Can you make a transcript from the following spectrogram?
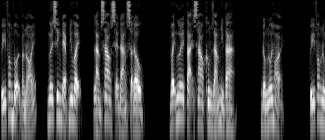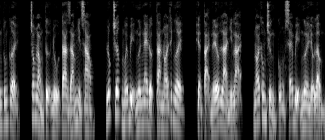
Quý phong vội và nói, ngươi xinh đẹp như vậy, làm sao sẽ đáng sợ đâu? Vậy ngươi tại sao không dám nhìn ta? Đồng lôi hỏi. Quý phong lúng túng cười, trong lòng tự nhủ ta dám nhìn sao, lúc trước mới bị ngươi nghe được ta nói thích ngươi, hiện tại nếu là nhìn lại, nói không chừng cũng sẽ bị ngươi hiểu lầm.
